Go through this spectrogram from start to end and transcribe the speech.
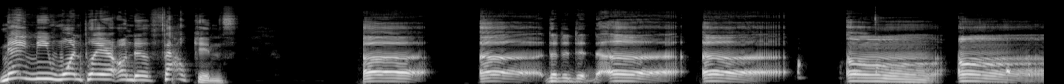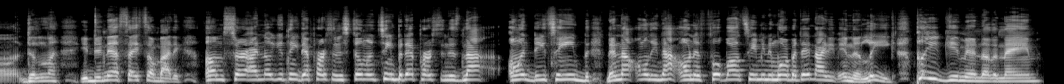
Name me one player on the Falcons. Uh, uh, the, the, the, uh, uh, um, um, Did not say somebody. Um, sir, I know you think that person is still on the team, but that person is not on the team. They're not only not on the football team anymore, but they're not even in the league. Please give me another name.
